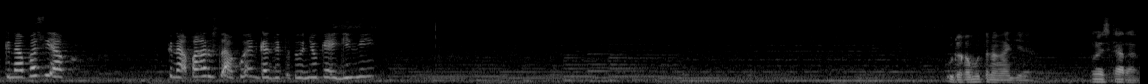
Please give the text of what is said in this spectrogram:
Kenapa sih aku? Kenapa harus aku yang kasih petunjuk kayak gini? Udah kamu tenang aja. Mulai sekarang,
